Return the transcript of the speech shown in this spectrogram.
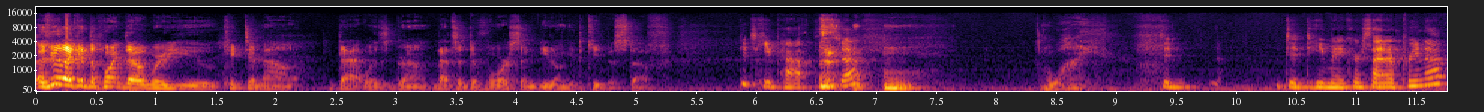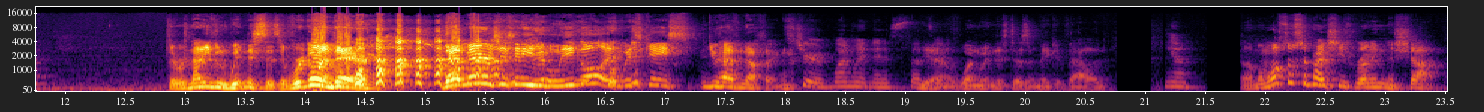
I feel like at the point though where you kicked him out, that was ground. That's a divorce, and you don't get to keep his stuff. Get to keep half the stuff. Why? Did did he make her sign a prenup? There was not even witnesses. If we're going there, that marriage isn't even legal. In which case, you have nothing. True, one witness. That's yeah, it. one witness doesn't make it valid. Yeah. Um, I'm also surprised she's running the shop.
